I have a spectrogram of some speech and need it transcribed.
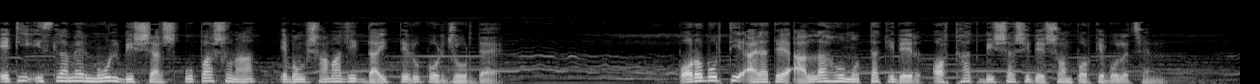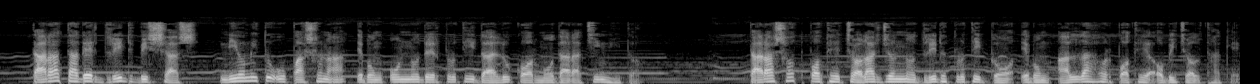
এটি ইসলামের মূল বিশ্বাস, উপাসনা এবং সামাজিক দায়িত্বের উপর জোর দেয়। পরবর্তী আয়াতে আল্লাহ মোত্তাকিদের, অর্থাৎ বিশ্বাসীদের সম্পর্কে বলেছেন। তারা তাদের দৃঢ় বিশ্বাস, নিয়মিত উপাসনা এবং অন্যদের প্রতি দয়ালু কর্ম দ্বারা চিহ্নিত। তারা সৎ পথে চলার জন্য দৃঢ় প্রতিজ্ঞ এবং আল্লাহর পথে অবিচল থাকে।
